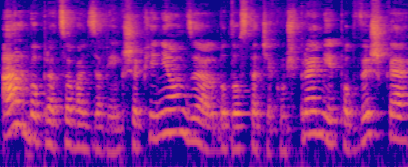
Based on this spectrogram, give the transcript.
albo pracować za większe pieniądze, albo dostać jakąś premię, podwyżkę,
